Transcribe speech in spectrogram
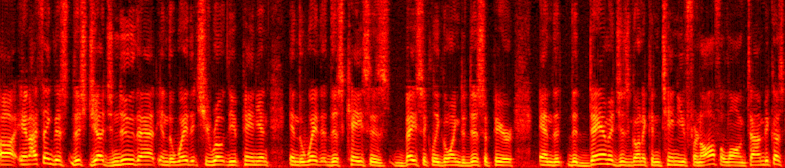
uh, and I think this this judge knew that in the way that she wrote the opinion, in the way that this case is basically going to disappear, and the, the damage is going to continue continue for an awful long time because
